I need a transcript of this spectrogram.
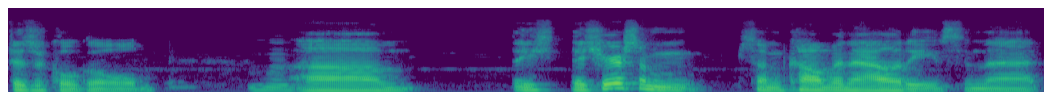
physical gold. Mm-hmm. Um, they they share some some commonalities in that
